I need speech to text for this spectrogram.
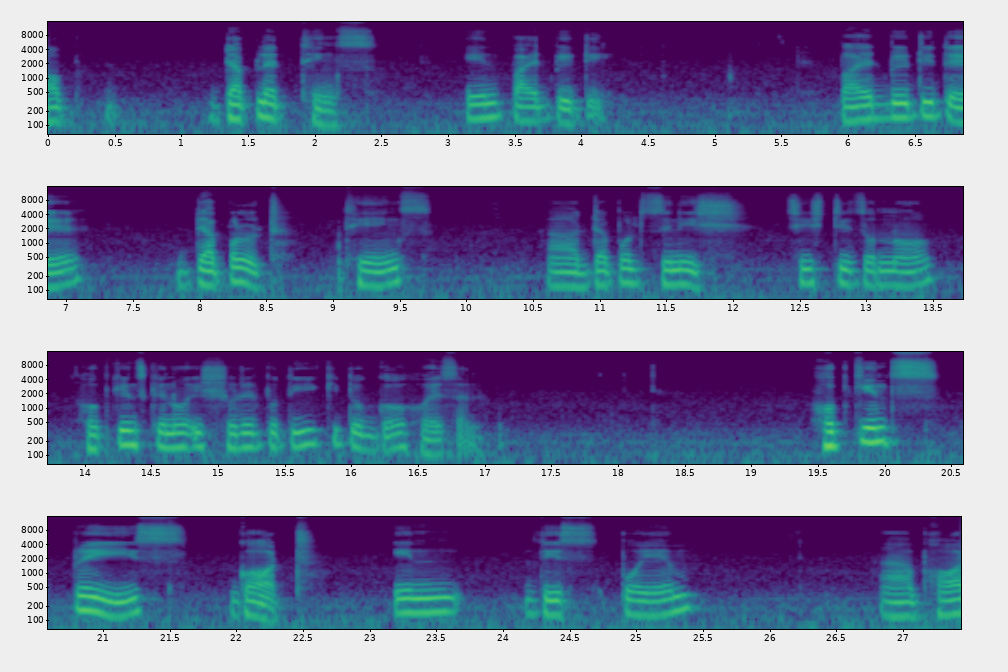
of dappled things in Pied Beauty Pied বিউটিতে ড্যাপলড থিংস ড্যাপলড জিনিস, সৃষ্টির জন্য হপকিন্স কেন ঈশ্বরের প্রতি কৃতজ্ঞ হয়েছেন? Hopkins praise God in this poem for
